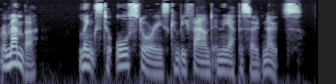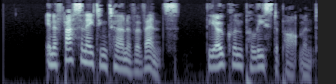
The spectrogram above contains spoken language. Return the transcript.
Remember, links to all stories can be found in the episode notes. In a fascinating turn of events, the Oakland Police Department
